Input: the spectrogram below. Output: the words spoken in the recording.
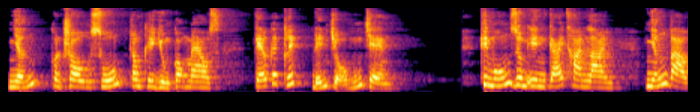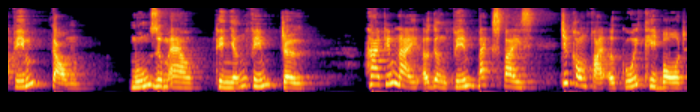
Nhấn Ctrl xuống trong khi dùng con mouse, kéo cái clip đến chỗ muốn chèn. Khi muốn zoom in cái timeline, nhấn vào phím cộng. Muốn zoom out thì nhấn phím trừ. Hai phím này ở gần phím backspace, chứ không phải ở cuối keyboard.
